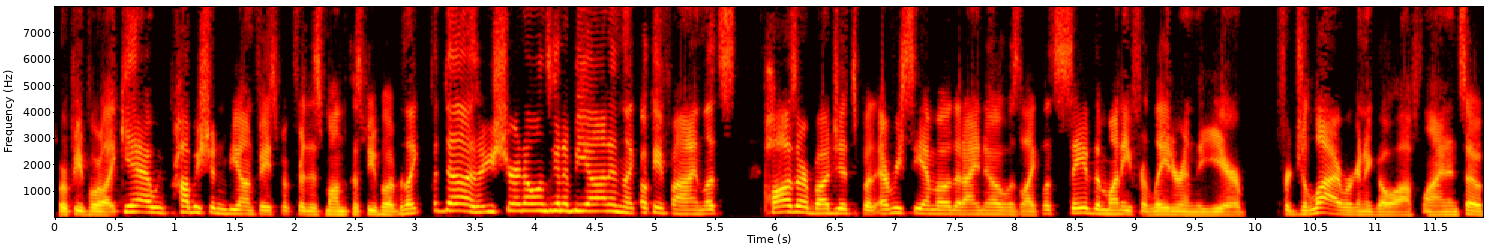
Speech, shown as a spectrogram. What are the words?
where people were like, yeah, we probably shouldn't be on Facebook for this month because people are like, but does, are you sure no one's going to be on? And like, okay, fine, let's pause our budgets. But every CMO that I know was like, let's save the money for later in the year. For July, we're going to go offline. And so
